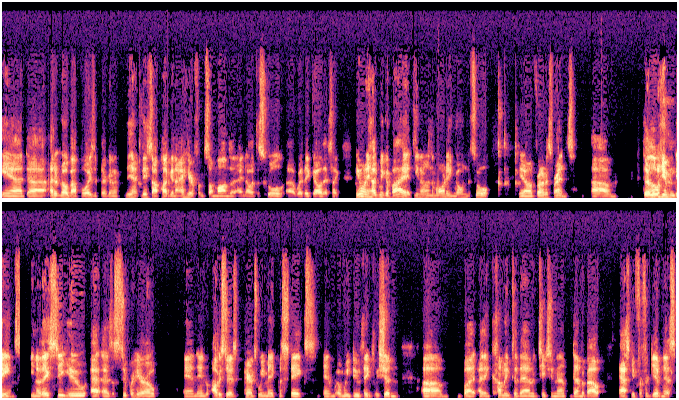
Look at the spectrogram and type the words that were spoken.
And uh, I don't know about boys if they're gonna yeah, they stop hugging. I hear from some moms I know at the school uh, where they go that's like he only hugged me goodbye at you know in the morning going to school, you know in front of his friends. Um, they're little human beings. You know they see you as, a superhero, and and obviously as parents we make mistakes and, and we do things we shouldn't. Um, but I think coming to them and teaching them, them about asking for forgiveness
